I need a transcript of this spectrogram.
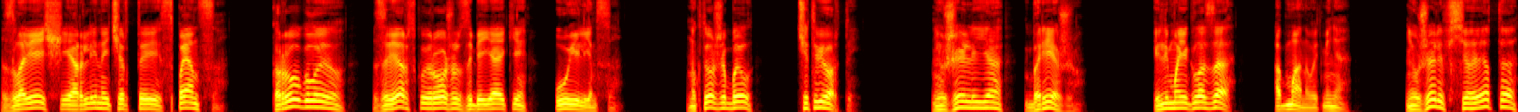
зловещие орлиные черты Спенса, круглую, зверскую рожу забияйки Уильямса. Но кто же был четвертый? Неужели я брежу? Или мои глаза обманывают меня? Неужели все это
